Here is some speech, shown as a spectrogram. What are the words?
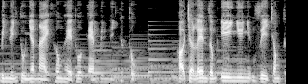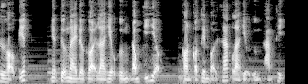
binh lính tù nhân này không hề thua kém binh lính thực thụ. Họ trở lên giống y như những gì trong thư họ viết. Hiện tượng này được gọi là hiệu ứng đóng ký hiệu, còn có tên gọi khác là hiệu ứng ám thị.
